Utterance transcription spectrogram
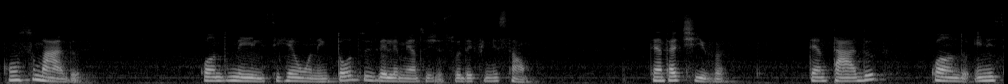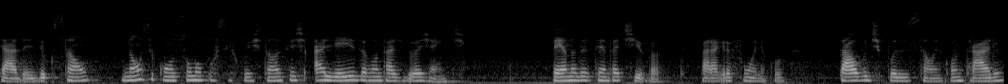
Consumado, quando nele se reúnem todos os elementos de sua definição. Tentativa. Tentado, quando iniciada a execução, não se consuma por circunstâncias alheias à vontade do agente. Pena da tentativa. Parágrafo único. Salvo disposição em contrário,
